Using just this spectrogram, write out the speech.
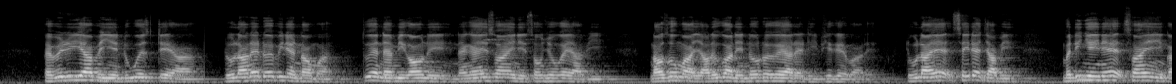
။ဘဗရီးယားဘုရင်လူးဝစ်တက်ဟာဒိုလာနဲ့တွဲပြီးတဲ့နောက်မှာသူ့ရဲ့နာမည်ကောင်းတွေနိုင်ငံရေးစွမ်းရည်တွေဆုံးရှုံးခဲ့ရပြီးနောက်ဆုံးမှာယာလုကနေနှုတ်ထွက်ခဲ့ရတဲ့အထိဖြစ်ခဲ့ပါတယ်။ဒိုလာရဲ့စိတ်တက်ကြပြီးမတည်ငြိမ်တဲ့စွမ်းရည်က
